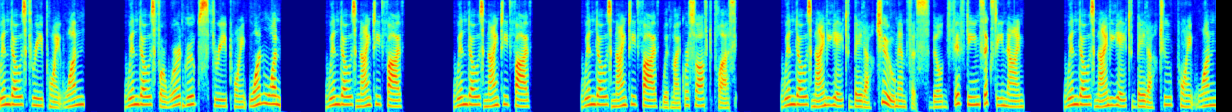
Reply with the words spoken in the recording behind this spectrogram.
Windows 3.1 Windows for Workgroups 3.11 Windows 95 Windows 95 Windows 95 with Microsoft Plus Windows 98 Beta 2 Memphis Build 1569 Windows 98 Beta 2.1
